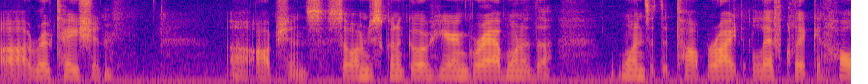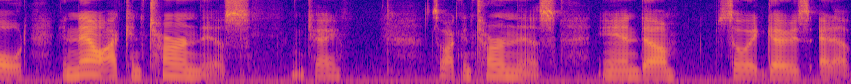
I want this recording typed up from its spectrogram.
uh, rotation uh, options. So I'm just going to go over here and grab one of the ones at the top right, left click and hold. And now I can turn this. okay so I can turn this and um, so it goes at a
